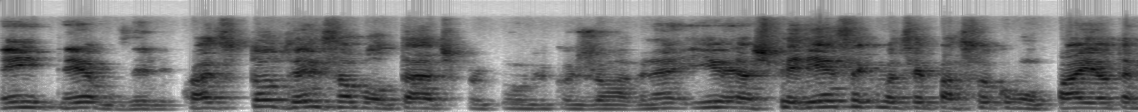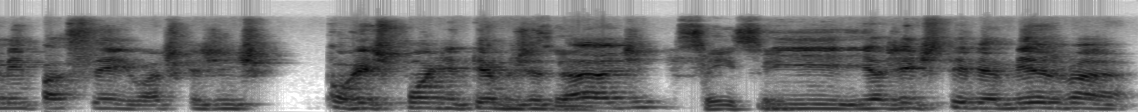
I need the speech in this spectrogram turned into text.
Sim, temos. Ele, quase todos eles são voltados para o público jovem. Né? E a experiência que você passou como pai, eu também passei. Eu acho que a gente corresponde em termos de sim. idade. Sim, sim. E, e, a gente teve a mesma,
